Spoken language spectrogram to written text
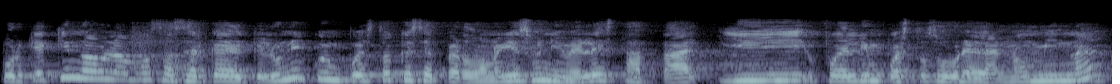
Porque aquí no hablamos acerca de que el único impuesto que se perdonó y es a nivel estatal y fue el impuesto sobre la nómina,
